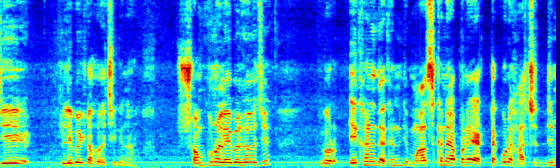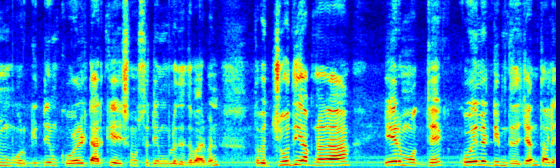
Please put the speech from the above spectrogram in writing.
যে লেভেলটা হয়েছে কিনা। সম্পূর্ণ লেভেল হয়েছে। এবার এখানে দেখেন যে মাঝখানে আপনারা একটা করে হাঁসের ডিম, মুরগির ডিম, কোয়েল, টার্কি এই সমস্ত ডিমগুলো দিতে পারবেন। তবে যদি আপনারা এর মধ্যে কোয়েলের ডিম দিতে চান, তাহলে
